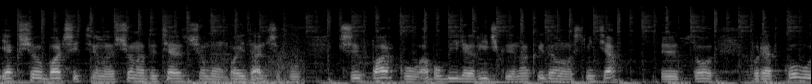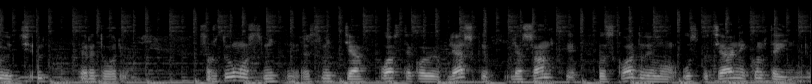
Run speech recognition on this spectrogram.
Якщо бачить, е, що на дитячому майданчику чи в парку або біля річки накидано сміття, е, то порядковують територію. Сортуємо сміття, пластикові пляшки, бляшанки складуємо у спеціальні контейнери.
